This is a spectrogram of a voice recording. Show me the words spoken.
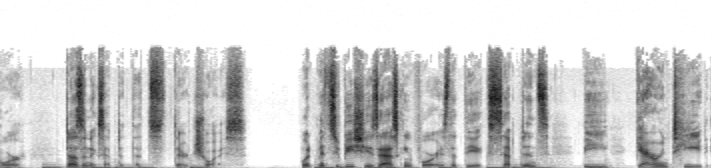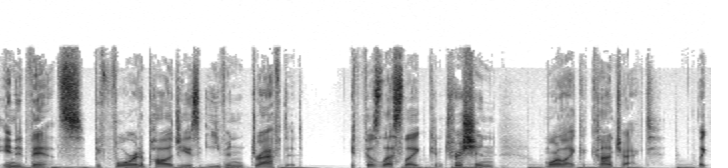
Or doesn't accept it. That's their choice. What Mitsubishi is asking for is that the acceptance be guaranteed in advance before an apology is even drafted. It feels less like contrition, more like a contract, like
